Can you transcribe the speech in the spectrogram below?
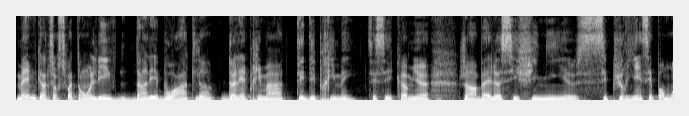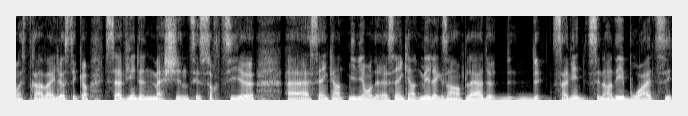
même quand tu reçois ton livre dans les boîtes là, de l'imprimeur, t'es déprimé. Tu sais, c'est comme, a- genre, ben là, c'est fini, euh, c'est plus rien. C'est pas moi, ce travail-là. C'est comme, ça vient d'une machine. C'est sorti euh, à 50 millions, de, 50 000 exemplaires. De, de- de- ça vient, c'est dans des boîtes. C'est,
